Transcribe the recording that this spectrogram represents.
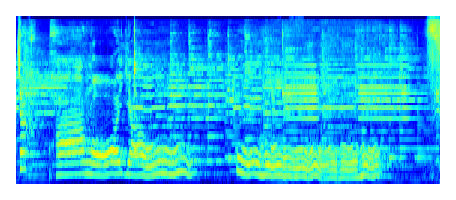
只怕我有负。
